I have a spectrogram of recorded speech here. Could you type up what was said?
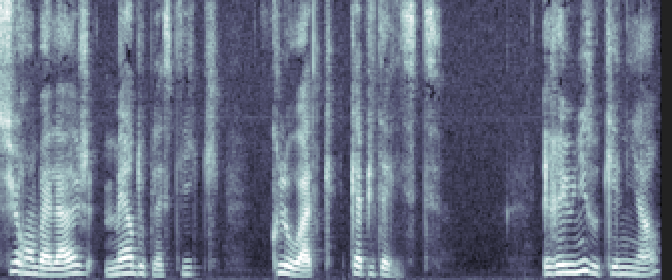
Suremballage, mer de plastique, cloaque capitaliste. Réunis au Kenya,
